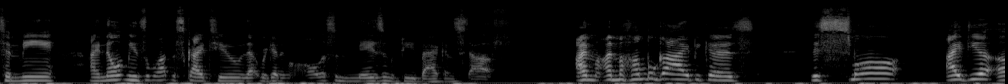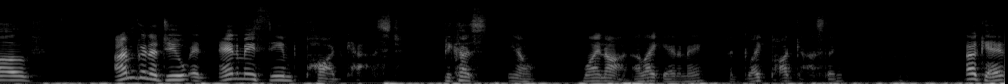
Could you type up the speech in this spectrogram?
to me. I know it means a lot to Sky too that we're getting all this amazing feedback and stuff. I'm I'm a humble guy because this small idea of I'm gonna do an anime themed podcast because you know why not? I like anime. I like podcasting. Okay,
